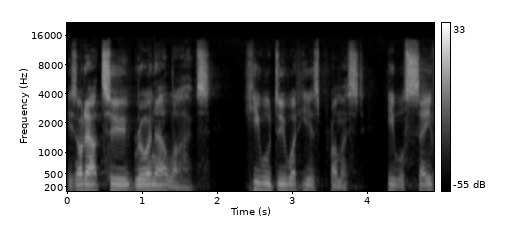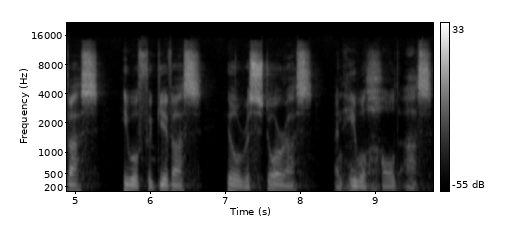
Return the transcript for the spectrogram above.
He's not out to ruin our lives. He will do what He has promised. He will save us, He will forgive us, He'll restore us, and He will hold us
